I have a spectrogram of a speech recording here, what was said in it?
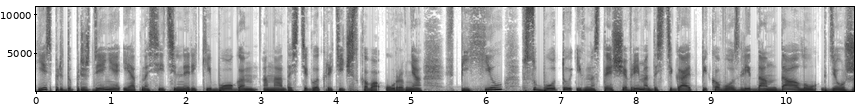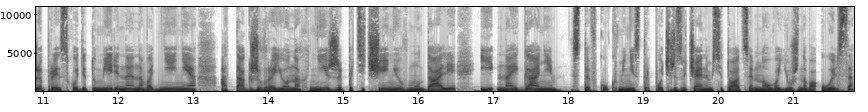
Есть предупреждение и относительно реки Боган. Она достигла критического уровня в Пихил в субботу и в настоящее время достигает пика возле Дандалу, где уже происходит умеренное наводнение, а также в районах ниже по течению в Мудали и Найгани. Стеф Кук, министр по чрезвычайным ситуациям Нового Южного Уэльса,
